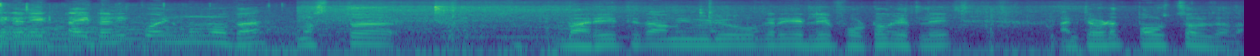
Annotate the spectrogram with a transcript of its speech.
ठिकाणी एक टायटॅनिक पॉईंट म्हणून होता. मस्त भारी तिथं आम्ही व्हिडिओ वगैरे घेतले फोटो घेतले. आणि तेवढ्यात पाऊस चालू झाला.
